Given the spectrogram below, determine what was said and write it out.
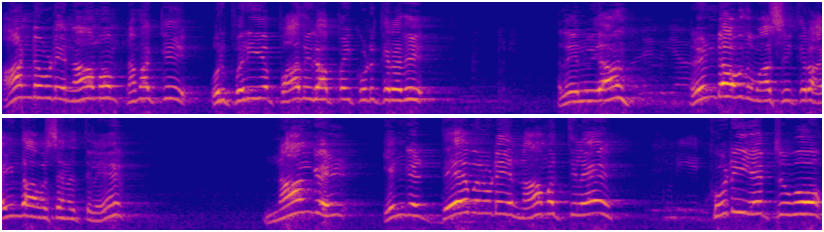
ஆண்டவருடைய நாமம் நமக்கு ஒரு பெரிய பாதுகாப்பை கொடுக்கிறது. அல்லேலூயா இரண்டாவது வாசிக்கிற ஐந்தாம் வசனத்திலே நாங்கள் எங்கள் தேவனுடைய நாமத்திலே கொடியேற்றுவோம்.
